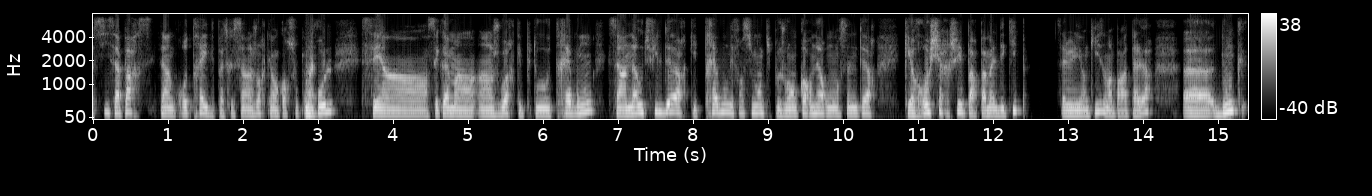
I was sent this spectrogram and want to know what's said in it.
Si ça part, c'est un gros trade parce que c'est un joueur qui est encore sous contrôle. C'est un, quand même un, un joueur qui est plutôt très bon. C'est un outfielder qui est très bon défensivement, qui peut jouer en corner ou en center, qui est recherché par pas mal d'équipes. Salut les Yankees, on en parlera tout à l'heure. Euh, donc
